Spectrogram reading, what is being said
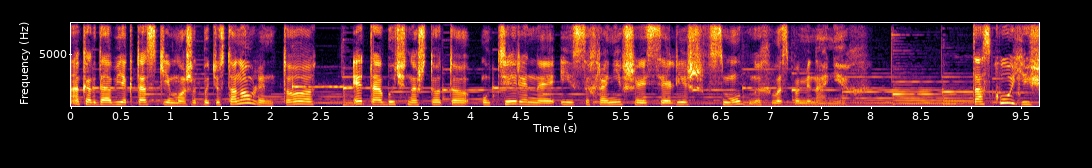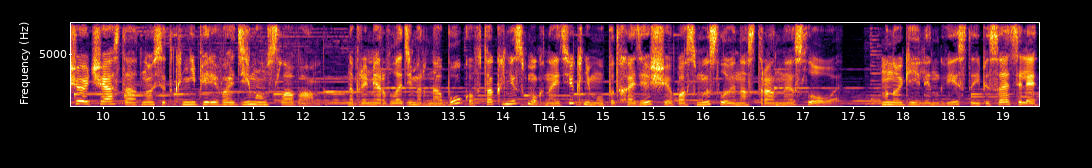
А когда объект тоски может быть установлен, то это обычно что-то утерянное и сохранившееся лишь в смутных воспоминаниях. Тоску еще часто относят к непереводимым словам. Например, Владимир Набоков так и не смог найти к нему подходящее по смыслу иностранное слово. Многие лингвисты и писатели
